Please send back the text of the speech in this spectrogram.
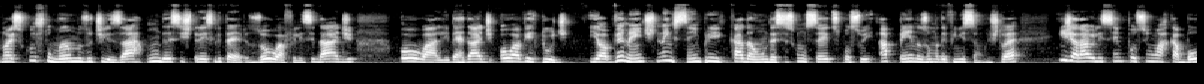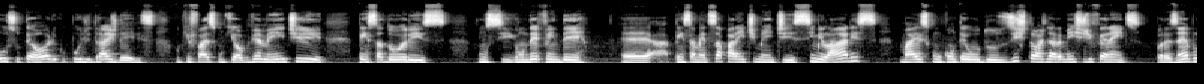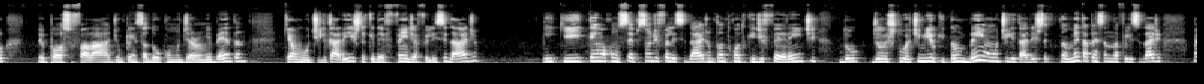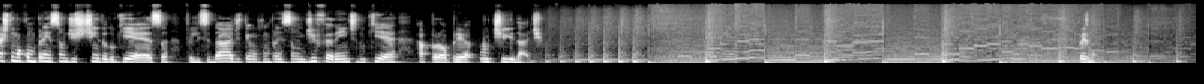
nós costumamos utilizar um desses três critérios, ou a felicidade, ou a liberdade, ou a virtude. E, obviamente, nem sempre cada um desses conceitos possui apenas uma definição, isto é, em geral, eles sempre possuem um arcabouço teórico por detrás deles, o que faz com que, obviamente, pensadores consigam defender é, pensamentos aparentemente similares, mas com conteúdos extraordinariamente diferentes. Por exemplo, eu posso falar de um pensador como Jeremy Bentham, que é um utilitarista que defende a felicidade e que tem uma concepção de felicidade um tanto quanto que diferente do John Stuart Mill, que também é um utilitarista, que também está pensando na felicidade, mas tem uma compreensão distinta do que é essa felicidade, tem uma compreensão diferente do que é a própria utilidade. Pois bem,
